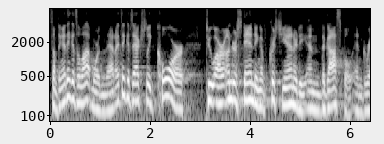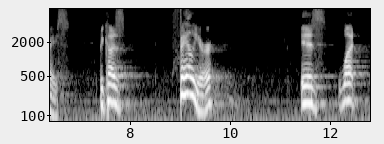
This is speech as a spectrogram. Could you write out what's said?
something. I think it's a lot more than that. I think it's actually core to our understanding of Christianity and the gospel and grace. Because failure is what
